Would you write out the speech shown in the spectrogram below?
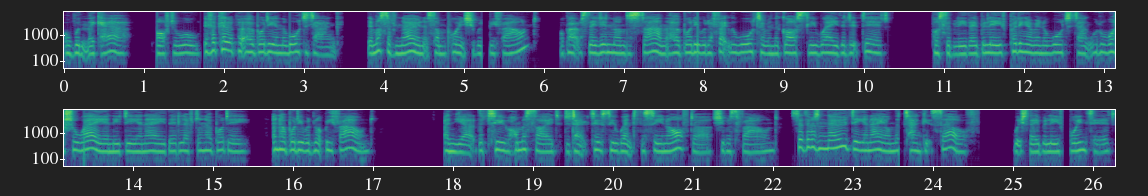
Or wouldn't they care? After all, if a killer put her body in the water tank, they must have known at some point she would be found. Or perhaps they didn't understand that her body would affect the water in the ghastly way that it did. Possibly they believed putting her in a water tank would wash away any DNA they'd left on her body, and her body would not be found. And yet, the two homicide detectives who went to the scene after she was found said there was no DNA on the tank itself, which they believe pointed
